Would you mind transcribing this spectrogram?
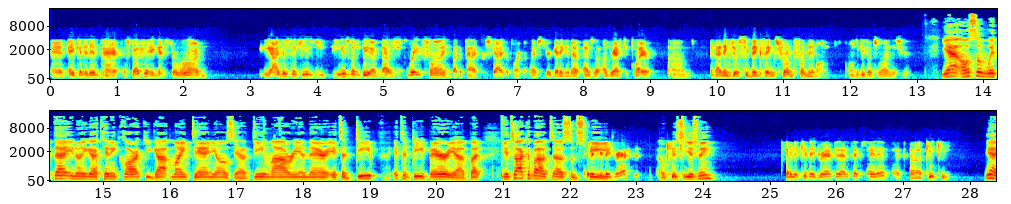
and making an impact, especially against a run. He, I just think he's he's going to be a that was a great find by the Packers scout department last year, getting him as an undrafted player. Um, and I think you'll see big things from from him on on the defensive line this year. Yeah, also with that, you know, you got Kenny Clark, you got Mike Daniels, you have Dean Lowry in there. It's a deep, it's a deep area. But you talk about uh, some speed. And they drafted. Oh, excuse me. And the kid they drafted out of Texas A&M, uh, Keke. Yeah,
